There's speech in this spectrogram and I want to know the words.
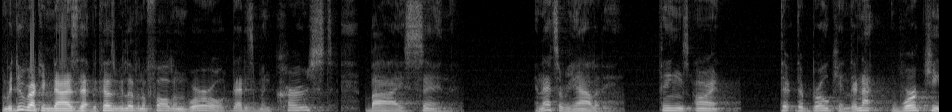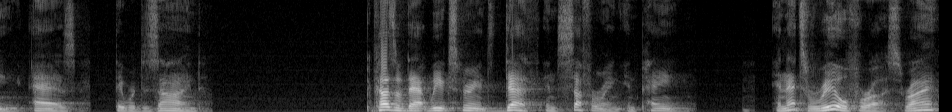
And we do recognize that because we live in a fallen world that has been cursed by sin. And that's a reality. Things aren't, they're, they're broken, they're not working as they were designed. Because of that, we experience death and suffering and pain. And that's real for us, right?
